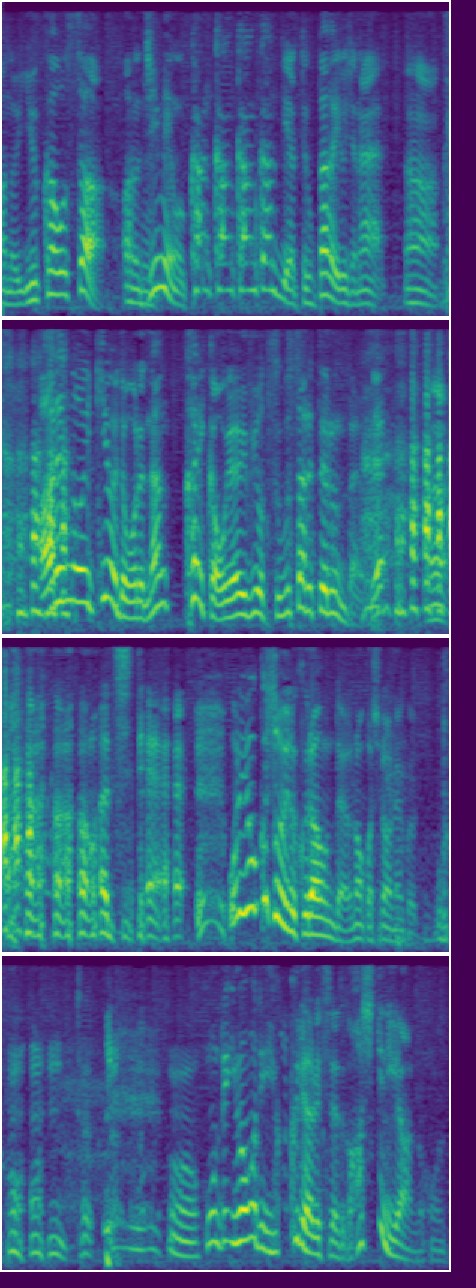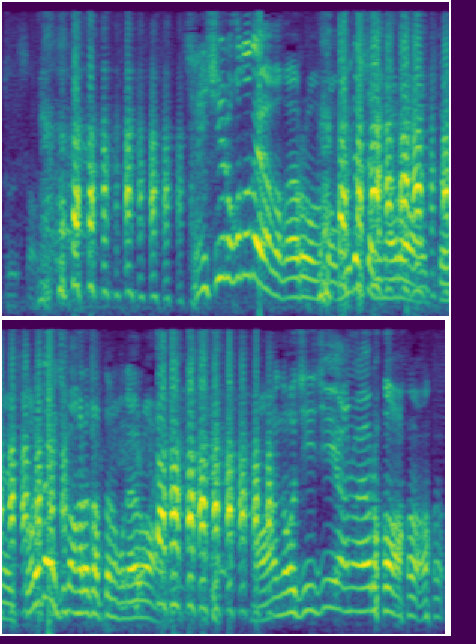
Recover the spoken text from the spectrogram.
あの、床をさ、あの、ん地面をカンカンカンカンってやってるバカいるじゃない。うん。あれの勢いで俺何回か親指を潰されてるんだよね。うん マジで。俺よくそういうの食らうんだよ。なんか知らないけど。うん。ほんと今までゆっくり歩いてたやつが走って逃げやんの、ほんとさ。先週のことだよ、バカ野郎。思い出したこの野郎。ってねそれだ一番腹立ったの、この野郎。あのじじい、あの野郎。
